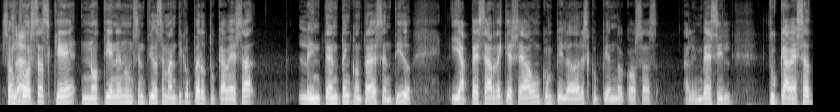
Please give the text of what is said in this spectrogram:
Son cosas que no tienen un sentido semántico, pero tu cabeza lo intenta encontrar el sentido. Y a pesar de que sea un compilador escupiendo cosas a lo imbécil, tu cabeza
